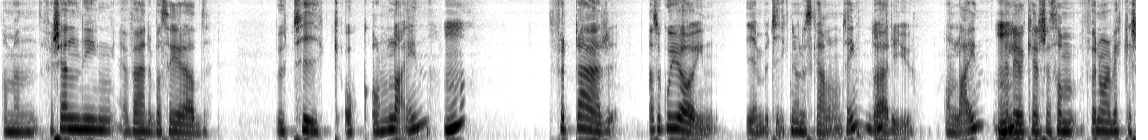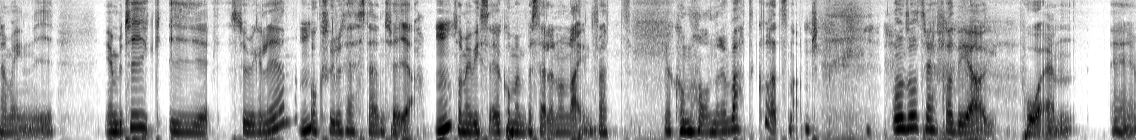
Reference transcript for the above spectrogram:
ja, men, försäljning, värdebaserad butik och online. Mm. För där, alltså går jag in i en butik nu när det ska handla om någonting, då Mm. är det ju online. Mm. Eller jag kanske som för några veckor sedan var in i, i en butik i Sturegallerian Mm. och skulle testa en tröja. Mm. Som jag visste, jag kommer beställa den online för att jag kommer ha en rabattkod snart. Och då träffade jag på en Eh,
